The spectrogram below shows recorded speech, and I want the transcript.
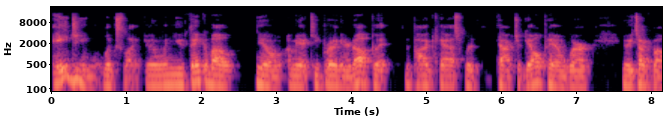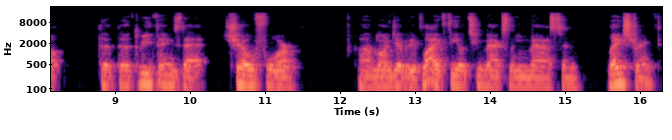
aging looks like. And when you think about you know, I mean, I keep bringing it up, but the podcast with Dr. Galpin, where you know he talked about the the three things that show for um, longevity of life: VO2 max, lean mass, and leg strength.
